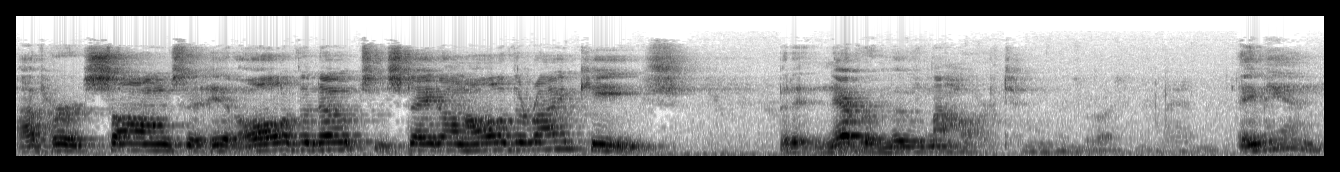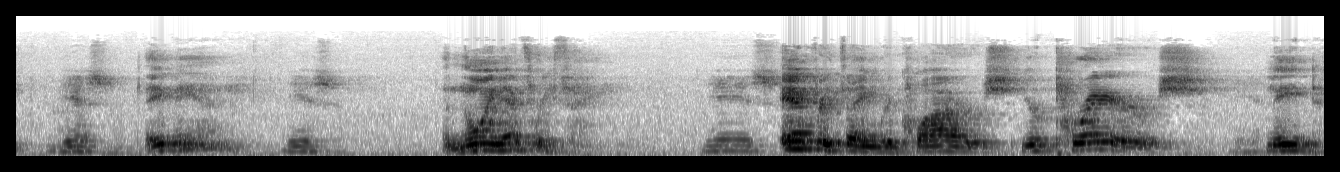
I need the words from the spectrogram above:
I've heard songs that hit all of the notes and stayed on all of the right keys, but it never moved my heart. Amen. Yes. Amen. Yes. Anoint everything. Yes. Everything requires your prayers need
